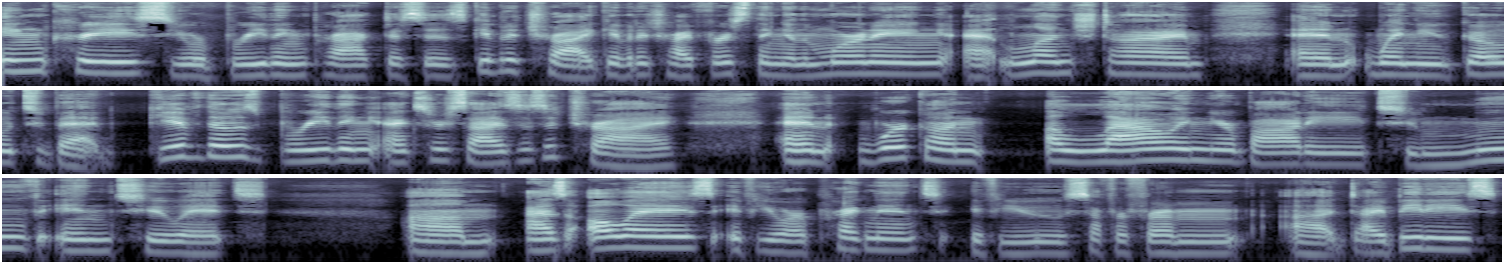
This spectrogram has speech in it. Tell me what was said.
increase your breathing practices. Give it a try. Give it a try first thing in the morning, at lunchtime, and when you go to bed. Give those breathing exercises a try and work on allowing your body to move into it. Um, as always, if you are pregnant, if you suffer from uh, diabetes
